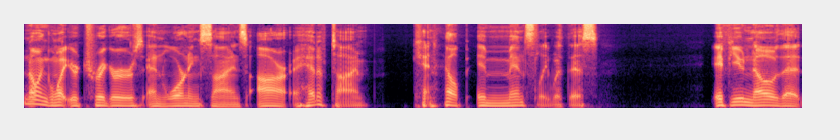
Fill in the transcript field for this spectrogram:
Knowing what your triggers and warning signs are ahead of time can help immensely with this. If you know that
